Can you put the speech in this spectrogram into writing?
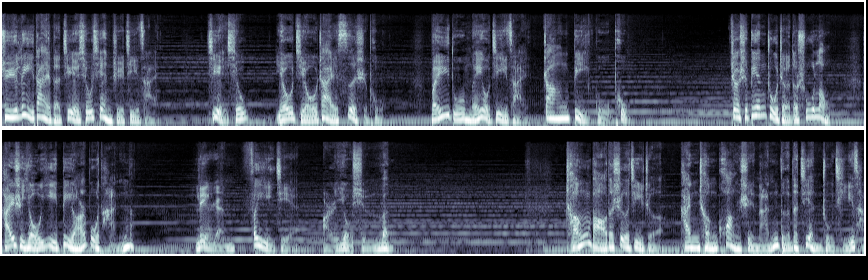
据历代的介休县志记载，介休有九寨四十铺，唯独没有记载张壁古铺。这是编著者的疏漏，还是有意避而不谈呢？令人费解而又询问。城堡的设计者。堪称旷世难得的建筑奇才。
